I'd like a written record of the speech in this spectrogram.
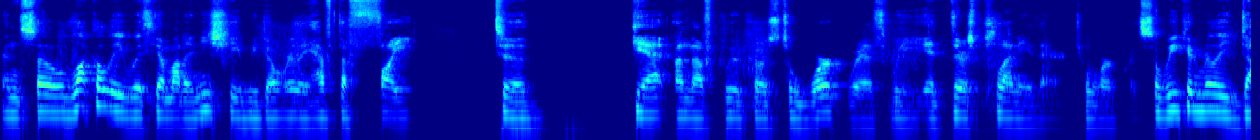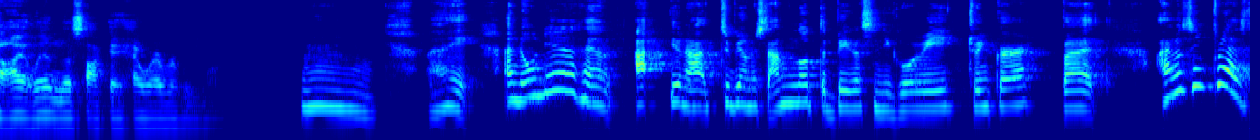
And so luckily with yamada nishi we don't really have to fight to get enough glucose to work with. We it, there's plenty there to work with. So we can really dial in the sake however we want Mm, right. And on the other hand, I, you know, to be honest, I'm not the biggest nigori drinker, but I was impressed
